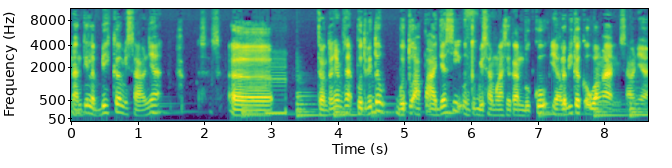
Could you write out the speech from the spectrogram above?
nanti lebih ke misalnya eh, contohnya misalnya putri itu butuh apa aja sih untuk bisa menghasilkan buku yang lebih ke keuangan? Misalnya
